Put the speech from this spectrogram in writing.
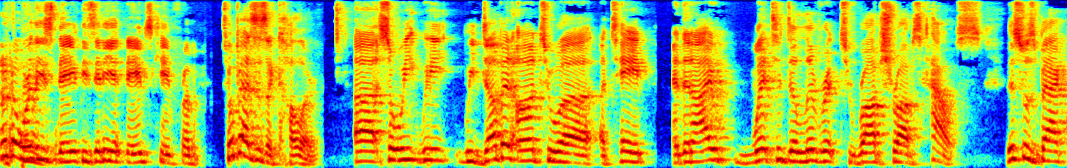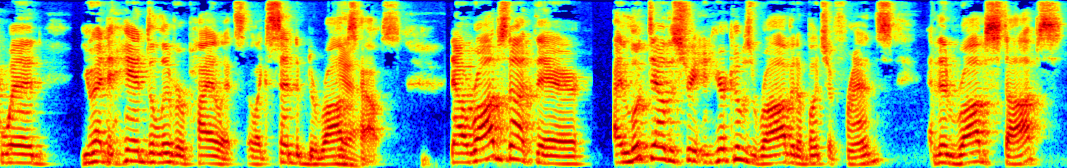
I don't know where these names, these idiot names came from. Topaz is a color. Uh, so we we we dub it onto a, a tape, and then I went to deliver it to Rob Schrab's house. This was back when you had to hand deliver pilots, or like send them to Rob's Yeah. house. Now Rob's not there. I look down the street, and here comes Rob and a bunch of friends, and then Rob stops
